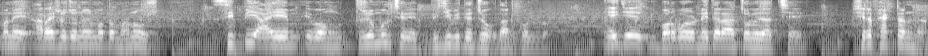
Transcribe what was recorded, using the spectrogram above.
মানে আড়াইশো জনের মতো মানুষ সিপিআইএম এবং তৃণমূল ছেড়ে বিজেপিতে যোগদান করল। এই যে বড় বড় নেতারা চলে যাচ্ছে, সেটা ফ্যাক্টর না।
